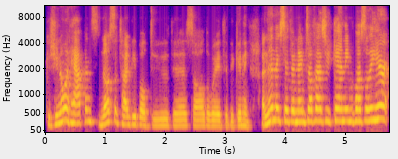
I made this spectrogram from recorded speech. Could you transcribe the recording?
Because you know what happens? Most of the time, people do this all the way at the beginning. And then they say their name so fast you can't even possibly hear it,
